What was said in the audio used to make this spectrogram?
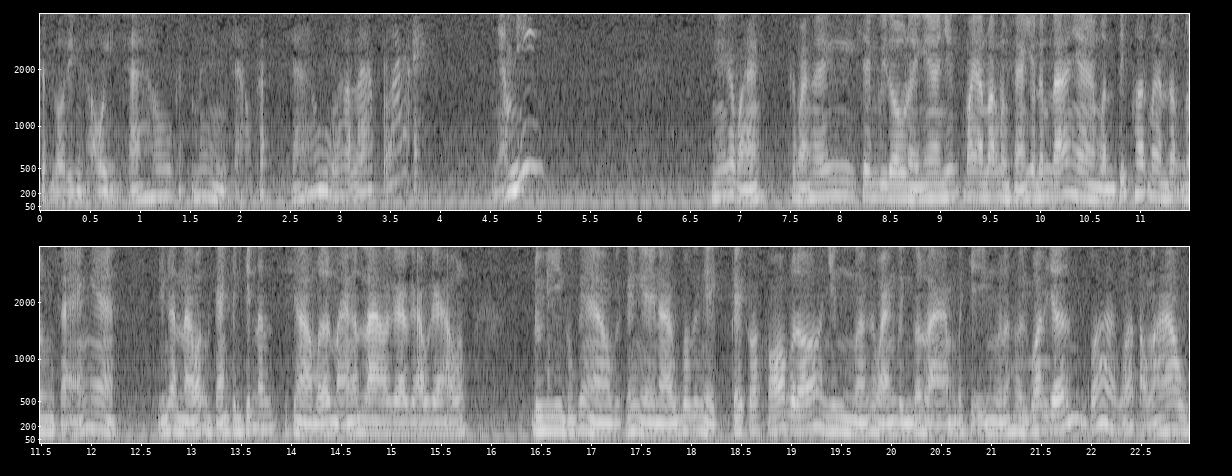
cách gọi điện thoại sao cách nó chào khách sao la láp lá nhảm nhí. Nghe các bạn các bạn hãy xem video này nha. Những mấy anh bất động sản vô ném đá nha. Mình tiếp hết mấy anh bất động sản nha những anh nào bất động sản chân chính anh khi nào mà lên mạng anh lao gao gao gao lắm. Đương nhiên cũng cái nào cái nghề nào cũng có cái nghề cái có khó cái đó nhưng mà các bạn đừng có làm cái chuyện mà nó hơi quá lớn quá quá tào lao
